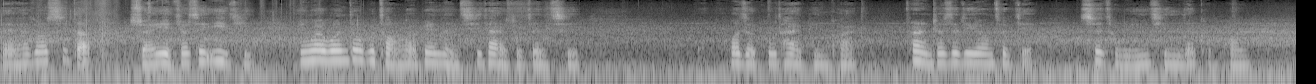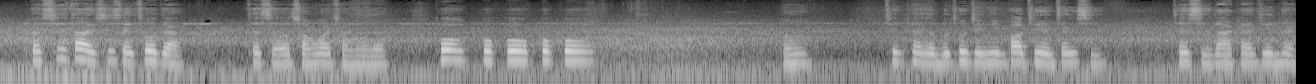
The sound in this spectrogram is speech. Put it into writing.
对，他说是的，水也就是液体。因为温度不同而变成气态水蒸气，或者固态冰块，犯人就是利用这点，试图引起你的恐慌。可是到底是谁做的？这时候窗外传来了“啵啵啵啵啵”，嗯，健太忍不住紧紧抱紧了真实。真实拉开健太，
